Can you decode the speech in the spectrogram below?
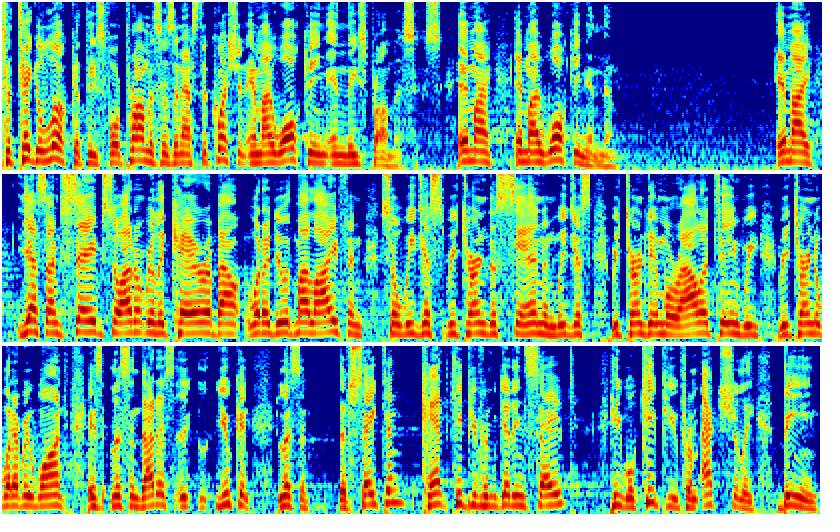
to take a look at these four promises and ask the question Am I walking in these promises? Am I, am I walking in them? Am I, yes, I'm saved, so I don't really care about what I do with my life. And so we just return to sin and we just return to immorality and we return to whatever we want. Is, listen, that is, you can, listen, if Satan can't keep you from getting saved, he will keep you from actually being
